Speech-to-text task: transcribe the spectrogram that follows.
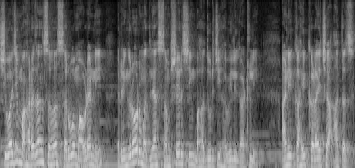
शिवाजी महाराजांसह सर्व मावळ्यांनी रिंगरोडमधल्या समशेर सिंग बहादूरची हवेली गाठली आणि काही कळायच्या आतच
